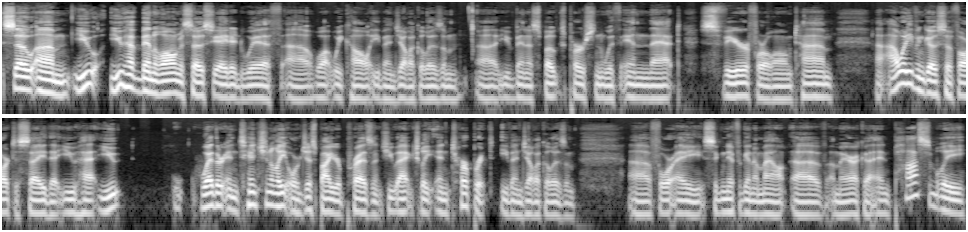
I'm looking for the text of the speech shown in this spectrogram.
So, um, you you have been long associated with uh, what we call evangelicalism. Uh, you've been a spokesperson within that sphere for a long time. I would even go so far to say that you have you, whether intentionally or just by your presence, you actually interpret evangelicalism uh, for a significant amount of America and possibly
